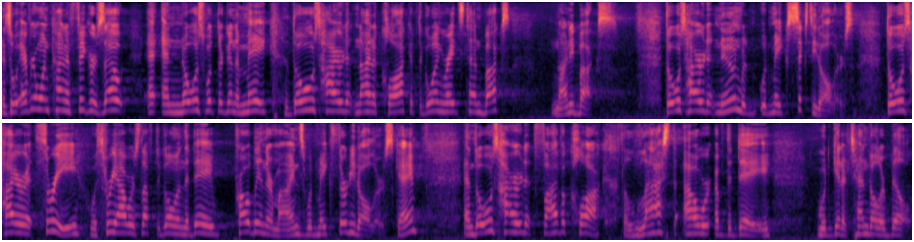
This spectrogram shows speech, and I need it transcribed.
And so everyone kind of figures out and, and knows what they're going to make. Those hired at 9 o'clock, if the going rate's 10 bucks, 90 bucks. Those hired at noon would, would make $60. Those hired at 3, with three hours left to go in the day, probably in their minds, would make $30, okay? And those hired at 5 o'clock, the last hour of the day, would get a $10 bill.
